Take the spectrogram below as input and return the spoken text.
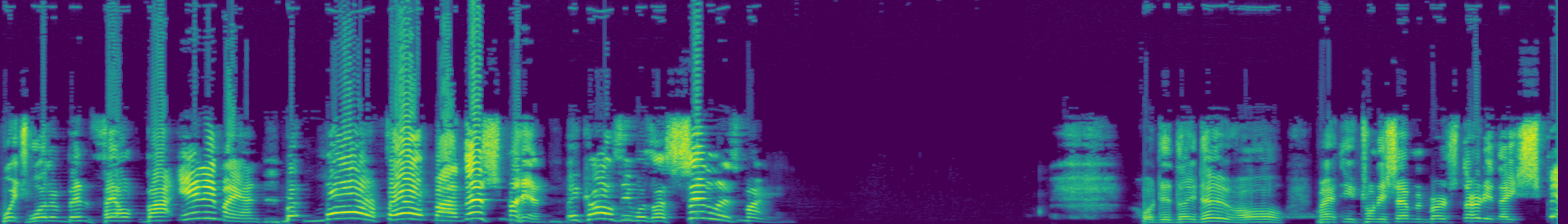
which would have been felt by any man, but more felt by this man because he was a sinless man. What did they do? Oh, Matthew 27 verse 30, they spit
